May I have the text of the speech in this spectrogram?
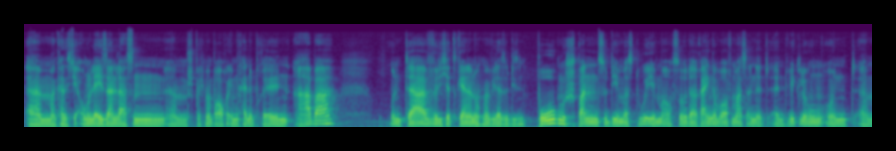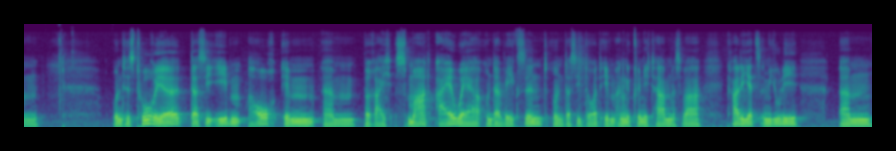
Ähm, man kann sich die Augen lasern lassen, ähm, sprich, man braucht eben keine Brillen, aber und da würde ich jetzt gerne nochmal wieder so diesen Bogen spannen zu dem, was du eben auch so da reingeworfen hast an Entwicklung und ähm, und Historie, dass sie eben auch im ähm, Bereich Smart Eyewear unterwegs sind und dass sie dort eben angekündigt haben, das war gerade jetzt im Juli, ähm,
